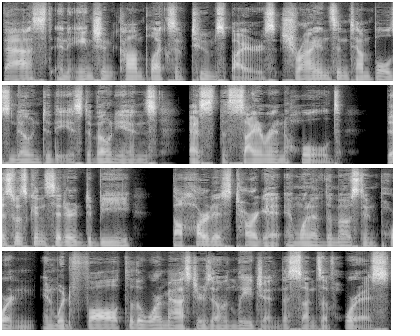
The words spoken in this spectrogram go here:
vast and ancient complex of tomb spires, shrines, and temples known to the Istavonians as the Siren Hold. This was considered to be the hardest target and one of the most important, and would fall to the War Master's own legion, the Sons of Horus.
